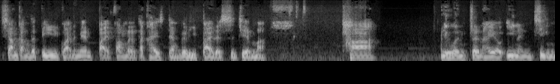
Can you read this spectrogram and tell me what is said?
香港的殡仪馆里面摆放了大概两个礼拜的时间嘛，他。刘文正还有伊能静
